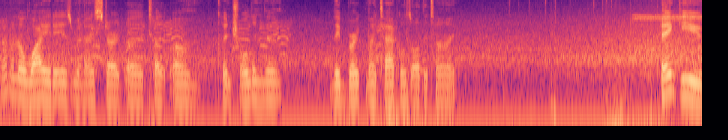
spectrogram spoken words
I don't know why it is when I start uh, um, controlling them, they break my tackles all the time. Thank you.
